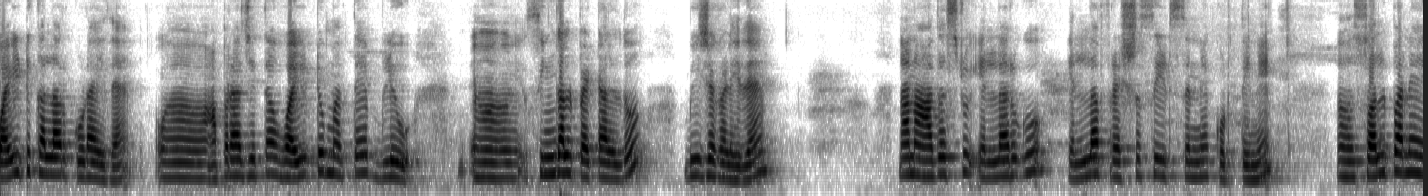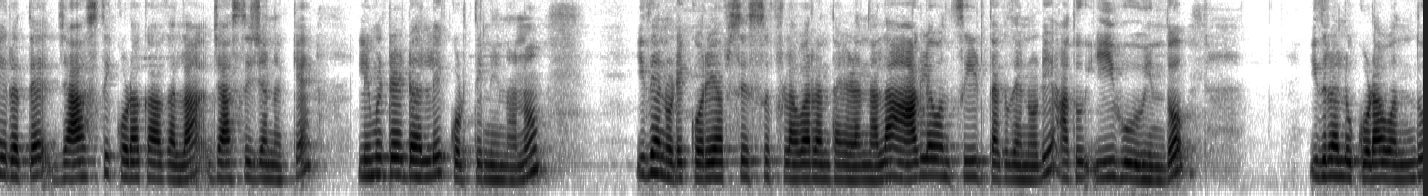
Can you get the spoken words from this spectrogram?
ವೈಟ್ ಕಲರ್ ಕೂಡ ಇದೆ. ಅಪರಾಜಿತ ವೈಟು ಮತ್ತು ಬ್ಲೂ ಸಿಂಗಲ್ ಪೆಟಲ್ದು ಬೀಜಗಳಿದೆ. ನಾನು ಆದಷ್ಟು ಎಲ್ಲರಿಗೂ ಎಲ್ಲ ಫ್ರೆಶ್ ಸೀಡ್ಸನ್ನೇ ಕೊಡ್ತೀನಿ. ಸ್ವಲ್ಪನೇ ಇರುತ್ತೆ. ಜಾಸ್ತಿ ಕೊಡೋಕ್ಕಾಗಲ್ಲ. ಜಾಸ್ತಿ ಜನಕ್ಕೆ ಲಿಮಿಟೆಡಲ್ಲಿ ಕೊಡ್ತೀನಿ ನಾನು. ಇದೆ ನೋಡಿ ಕೊರಿಯಾಪ್ಸಿಸ್ ಫ್ಲವರ್ ಅಂತ ಹೇಳದ್ನಲ್ಲ, ಆಗಲೇ ಒಂದು ಸೀಡ್ ತೆಗೆದೆ ನೋಡಿ, ಅದು ಈ ಹೂವಿಂದು. ಇದರಲ್ಲೂ ಕೂಡ ಒಂದು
